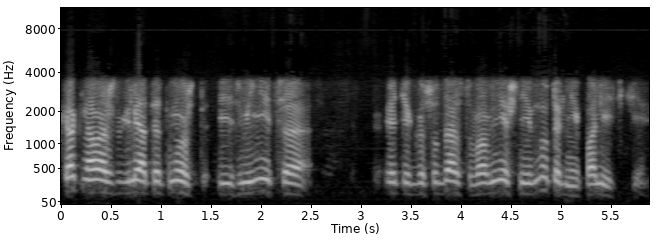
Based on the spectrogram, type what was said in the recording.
Как, на ваш взгляд, это может измениться этих государств во внешней и внутренней политике?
